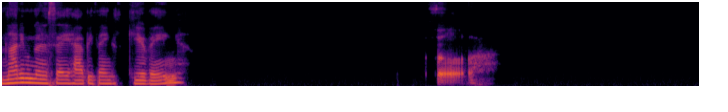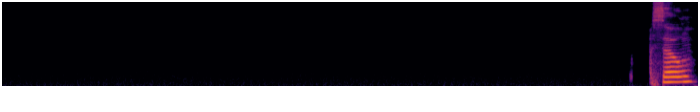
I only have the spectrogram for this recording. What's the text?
I'm not even going to say happy Thanksgiving. So,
